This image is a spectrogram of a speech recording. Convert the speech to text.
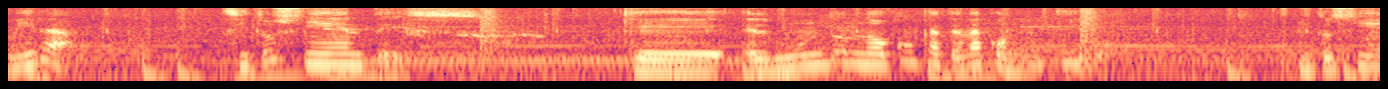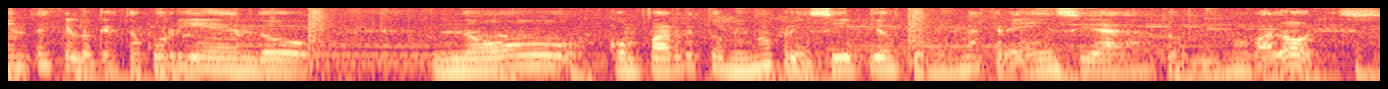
Mira, si tú sientes que el mundo no concatena contigo, y tú sientes que lo que está ocurriendo no comparte tus mismos principios, tus mismas creencias, tus mismos valores.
